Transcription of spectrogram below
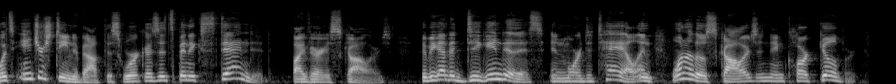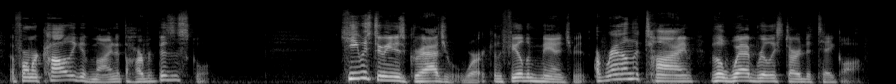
what's interesting about this work is it's been extended by various scholars who began to dig into this in more detail. And one of those scholars is named Clark Gilbert, a former colleague of mine at the Harvard Business School. He was doing his graduate work in the field of management around the time the web really started to take off.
